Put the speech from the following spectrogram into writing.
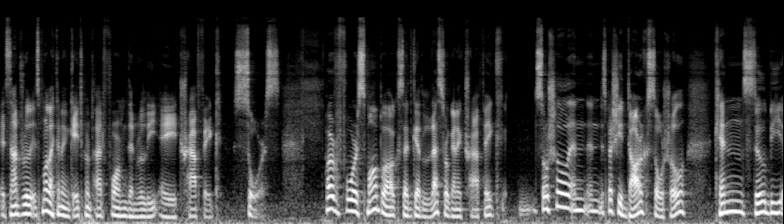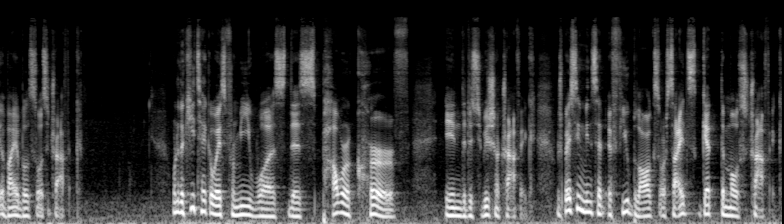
It's not really, it's more like an engagement platform than really a traffic source. However, for small blogs that get less organic traffic, social and, and especially dark social can still be a viable source of traffic. One of the key takeaways for me was this power curve in the distribution of traffic, which basically means that a few blogs or sites get the most traffic.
